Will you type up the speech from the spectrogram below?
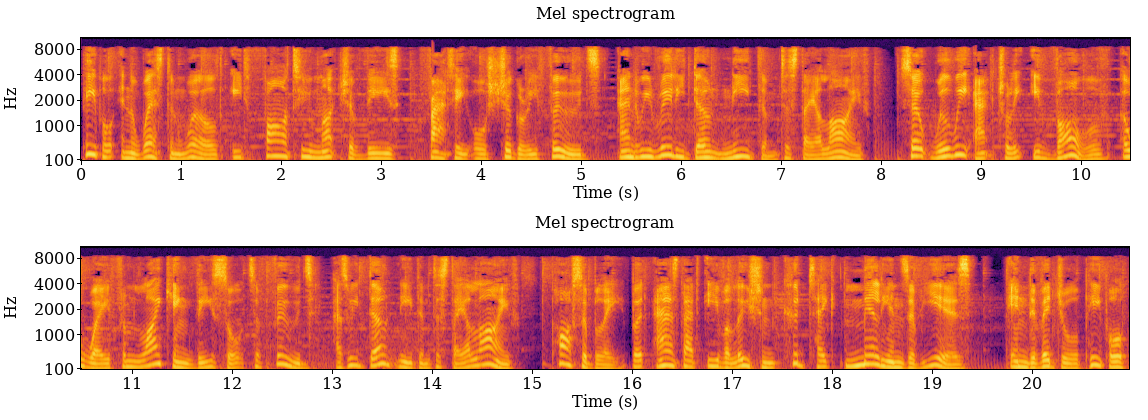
People in the Western world eat far too much of these fatty or sugary foods, and we really don't need them to stay alive. So, will we actually evolve away from liking these sorts of foods as we don't need them to stay alive? Possibly, but as that evolution could take millions of years, individual people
